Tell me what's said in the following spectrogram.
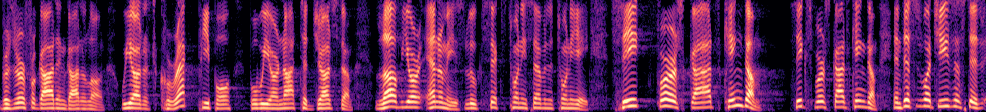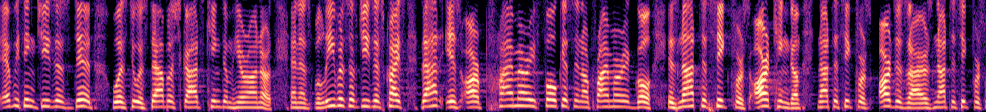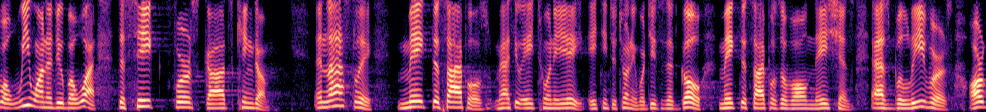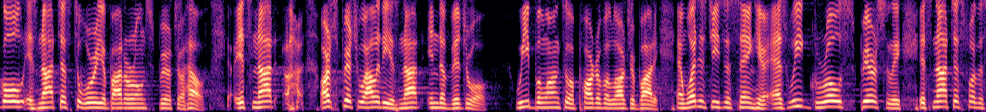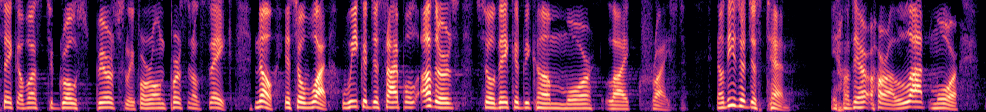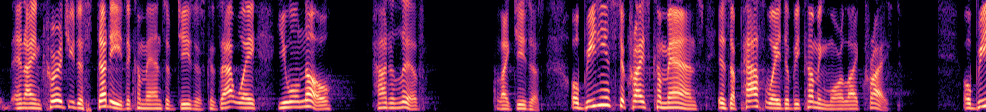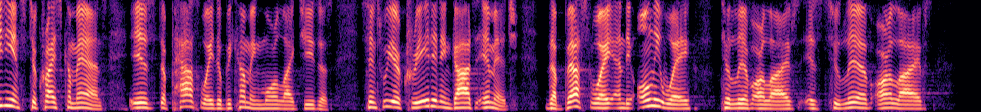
Reserved for God and God alone. We are to correct people, but we are not to judge them. Love your enemies, Luke 6, 27 to 28. Seek first God's kingdom seeks first God's kingdom. And this is what Jesus did. Everything Jesus did was to establish God's kingdom here on earth. And as believers of Jesus Christ, that is our primary focus and our primary goal is not to seek first our kingdom, not to seek first our desires, not to seek first what we want to do, but what? To seek first God's kingdom. And lastly, make disciples. Matthew 8, 28, 18 to 20, where Jesus said, go make disciples of all nations. As believers, our goal is not just to worry about our own spiritual health. It's not, our spirituality is not individual. We belong to a part of a larger body. And what is Jesus saying here? As we grow spiritually, it's not just for the sake of us to grow spiritually for our own personal sake. No, it's so what? We could disciple others so they could become more like Christ. Now these are just 10. You know, there are a lot more. And I encourage you to study the commands of Jesus because that way you will know how to live like Jesus. Obedience to Christ's commands is a pathway to becoming more like Christ. Obedience to Christ's commands is the pathway to becoming more like Jesus. Since we are created in God's image, the best way and the only way to live our lives is to live our lives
